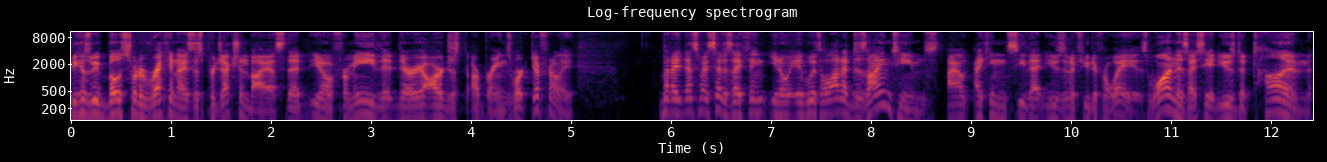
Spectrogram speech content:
Because we both sort of recognize this projection bias that you know, for me, that there are just our brains work differently. But I, that's what I said is I think you know it, with a lot of design teams, I, I can see that used in a few different ways. One is I see it used a ton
